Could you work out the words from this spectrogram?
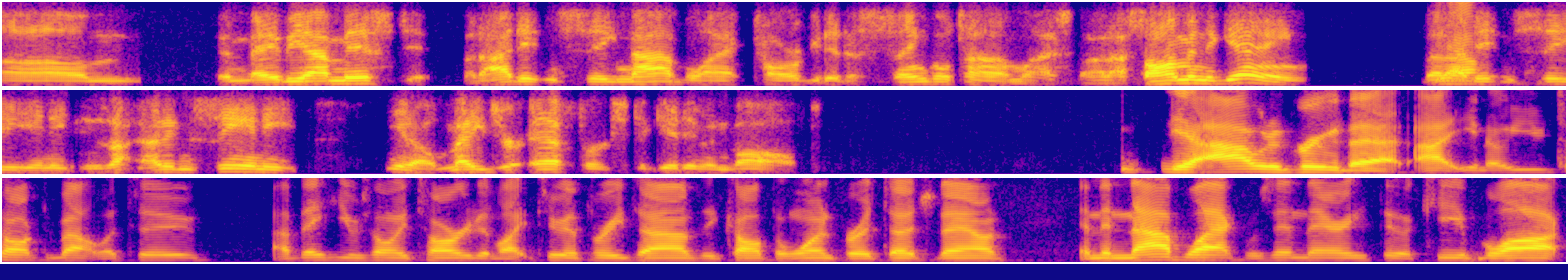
Um, and maybe I missed it, but I didn't see Niblack targeted a single time last night. I saw him in the game, but yeah. I didn't see any. I didn't see any, you know, major efforts to get him involved. Yeah, I would agree with that. I, you know, you talked about Latu. I think he was only targeted like two or three times. He caught the one for a touchdown, and then Niblack was in there. He threw a key block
